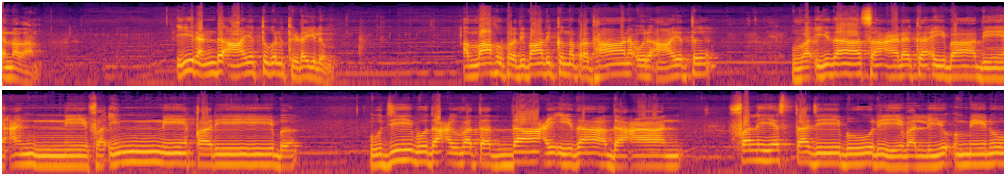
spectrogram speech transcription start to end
എന്നതാണ് ഈ രണ്ട് ആയത്തുകൾക്കിടയിലും അള്ളാഹു പ്രതിപാദിക്കുന്ന പ്രധാന ഒരു ആയത്ത് وإذا سألك عبادي عني فإني قريب أجيب دعوة الداع إذا دعان فليستجيبوا لي وليؤمنوا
